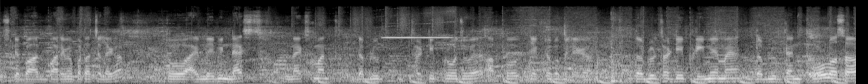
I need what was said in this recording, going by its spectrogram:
उसके बाद बारे में पता चलेगा। तो I maybe next next month W thirty pro जो है आपको देखने को मिलेगा। डब्ल्यू थर्टी प्रीमियम है डब्ल्यू टेन थोड़ा सा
